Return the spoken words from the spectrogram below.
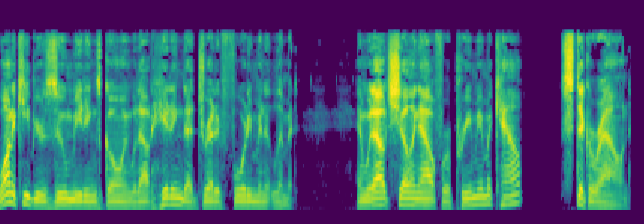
Want to keep your Zoom meetings going without hitting that dreaded 40 minute limit. And without shelling out for a premium account? Stick around.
